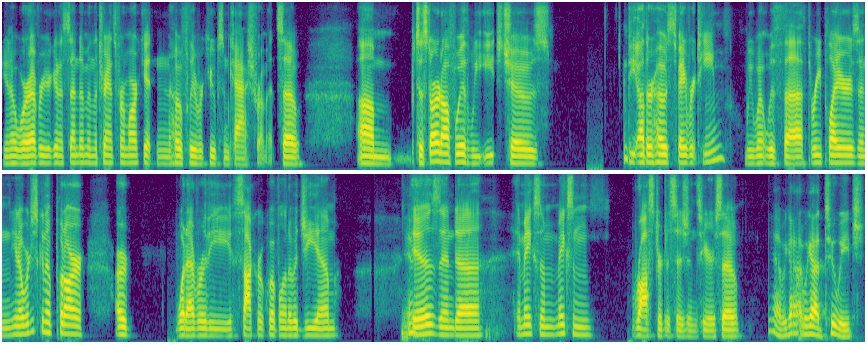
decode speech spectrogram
you know wherever you're going to send them in the transfer market, and hopefully recoup some cash from it. So, um, to start off with, we each chose the other host's favorite team. We went with uh, three players, and you know we're just going to put our our whatever the soccer equivalent of a GM yeah. is, and uh, it makes some makes some roster decisions here. So yeah, we got we got two each.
